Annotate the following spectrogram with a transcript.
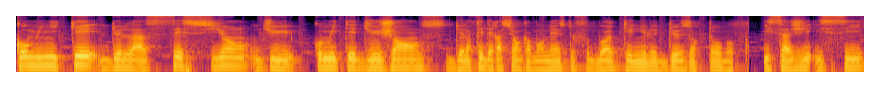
communiqué de la session du comité d'urgence de la Fédération camerounaise de football tenu le 2 octobre. Il s'agit ici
